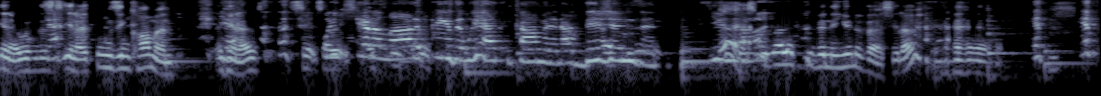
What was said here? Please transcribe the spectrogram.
you know, with this, you know, things in common. Yeah. You know, so, so we've it's- shared a lot of things that we have in common and our visions and you yeah, it's know all relative in the universe. You know. if, if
